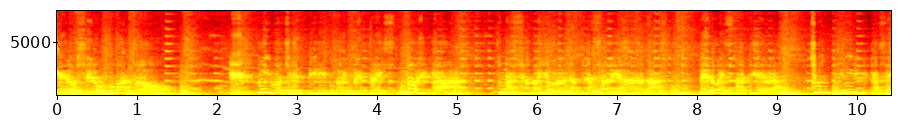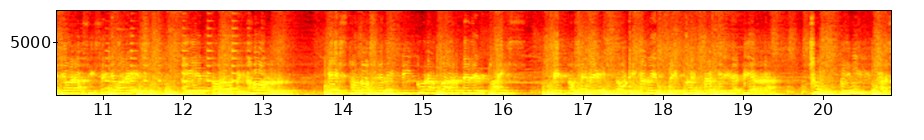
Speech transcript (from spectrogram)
004 en vivo y en directo en nuestra histórica Plaza Mayor, la plaza de armas de nuestra tierra. Chumpivilca, señoras y señores, viendo lo mejor. Esto no se ve en ninguna parte del país. Esto se ve únicamente en nuestra querida tierra. Chumpivilcas,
